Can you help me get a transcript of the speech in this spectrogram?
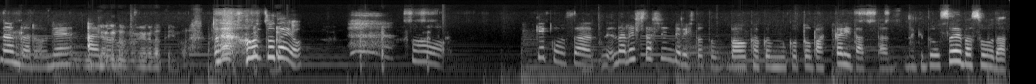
なんだろうね。あの。本当だよ。そう。結構さ慣れ親しんでる人と場を囲むことばっかりだったんだけどそういえばそうだ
